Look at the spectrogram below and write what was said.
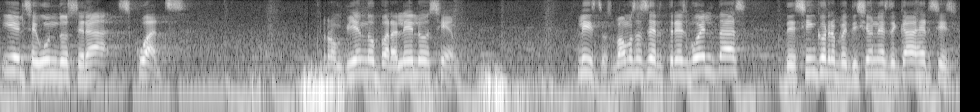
Y el segundo será Squats, rompiendo paralelo siempre. Listos, vamos a hacer tres vueltas de 5 repeticiones de cada ejercicio.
